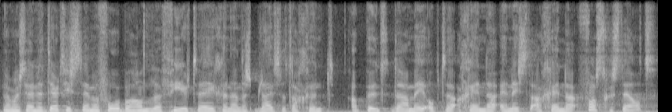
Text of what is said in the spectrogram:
Nou, maar zijn er 13 stemmen voor behandelen, 4 tegen... en dan blijft het punt, daarmee op de agenda en is de agenda vastgesteld.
